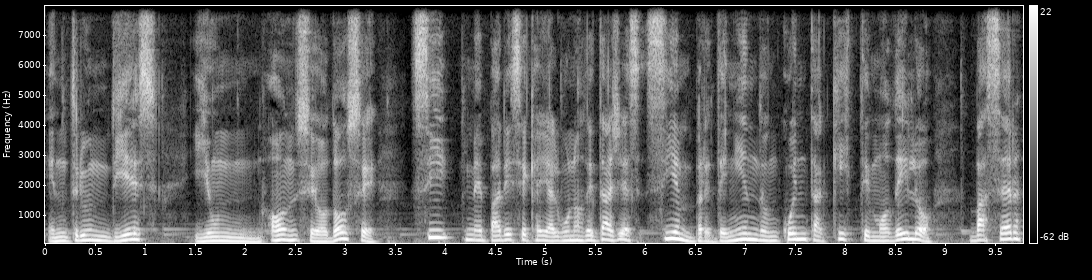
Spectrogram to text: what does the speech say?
entre un 10 y un 11 o 12, sí me parece que hay algunos detalles, siempre teniendo en cuenta que este modelo va a ser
